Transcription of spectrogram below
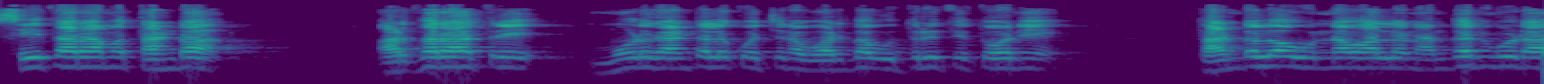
సీతారామ తండ అర్ధరాత్రి మూడు గంటలకు వచ్చిన వరద ఉధృతితోని తండలో ఉన్న వాళ్ళని అందరిని కూడా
